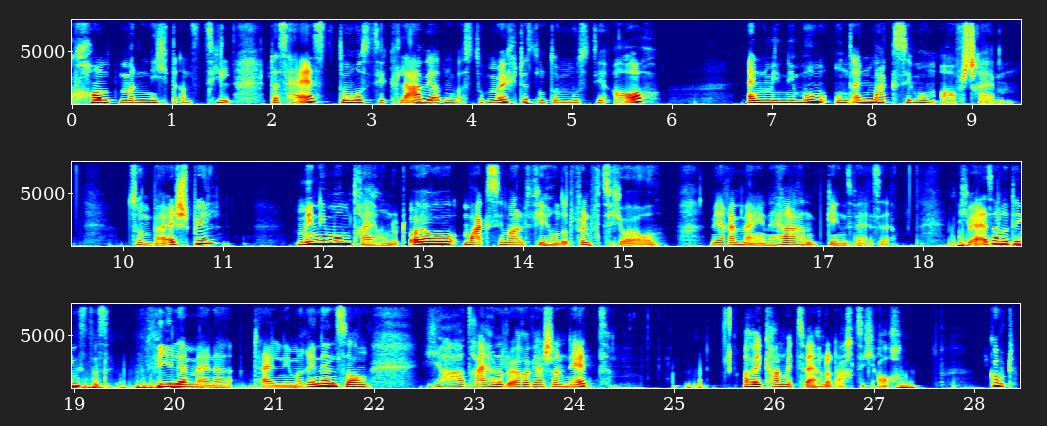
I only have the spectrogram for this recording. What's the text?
kommt man nicht ans Ziel. Das heißt, du musst dir klar werden, was du möchtest und du musst dir auch ein Minimum und ein Maximum aufschreiben. Zum Beispiel Minimum 300 Euro, maximal 450 Euro wäre meine Herangehensweise. Ich weiß allerdings, dass viele meiner Teilnehmerinnen sagen, ja, 300 Euro wäre schon nett, aber ich kann mit 280 auch. Gut,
